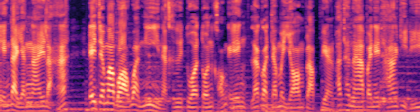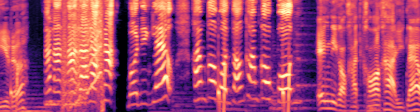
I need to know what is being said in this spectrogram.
เองได้ยังไงล่ะฮะ เองจะมาบอกว่านี่นะคือตัวตนของเอง แล้วก็จะไม่ยอมปรับเปลี่ยนพัฒนาไปในทางที่ดีเหรอน่ะน่ะน่ะน่ะน่ะ บนอีกแล้วคำก็บนสองคำก็บน เองนี่ก็ขัดคอข้าอีกแล้ว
